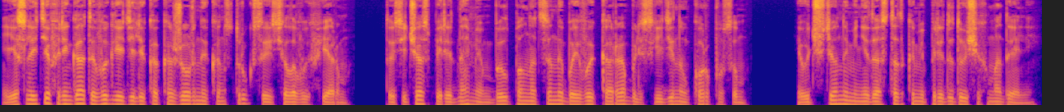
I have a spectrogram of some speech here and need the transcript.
Если те фрегаты выглядели как ажурные конструкции силовых ферм, то сейчас перед нами был полноценный боевой корабль с единым корпусом и учтенными недостатками предыдущих моделей.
